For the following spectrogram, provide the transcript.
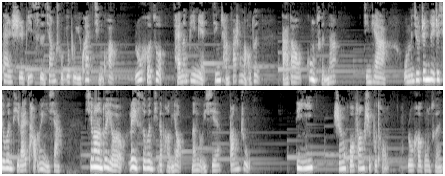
但是彼此相处又不愉快的情况，如何做才能避免经常发生矛盾，达到共存呢？今天啊，我们就针对这些问题来讨论一下。希望对有类似问题的朋友能有一些帮助。第一，生活方式不同，如何共存？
